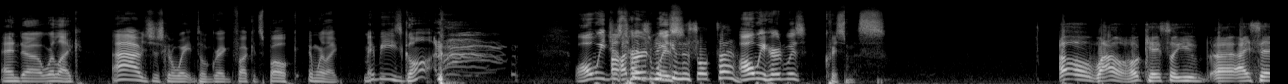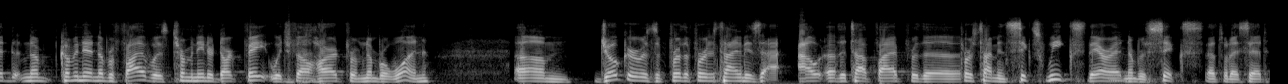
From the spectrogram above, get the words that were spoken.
and uh, we're like, ah, I was just gonna wait until Greg fucking spoke, and we're like, maybe he's gone. all we just I've heard was this whole time. all we heard was Christmas. Oh wow. Okay, so you, uh, I said num- coming in at number five was Terminator: Dark Fate, which fell hard from number one. Um, Joker was for the first time is out of the top five for the first time in six weeks. They are at number six. That's what I said.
